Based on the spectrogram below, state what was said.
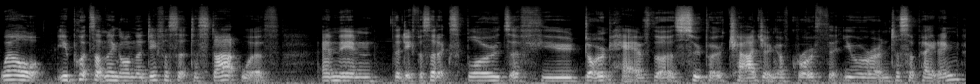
Well, you put something on the deficit to start with. And then the deficit explodes if you don't have the supercharging of growth that you were anticipating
